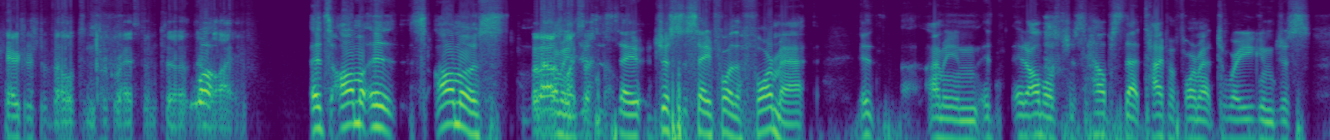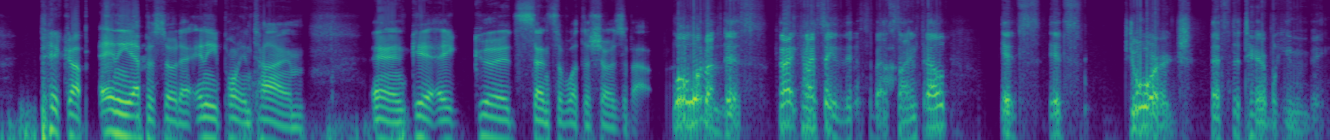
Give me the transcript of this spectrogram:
characters developed and progressed into their Well, life. It's almost it's almost. I mean, just to say, just to say for the format, it. I mean, it it almost just helps that type of format to where you can just pick up any episode at any point in time and get a good sense of what the show is about. Well, what about this? Can I can I say this about Seinfeld? It's it's George that's the terrible human being.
